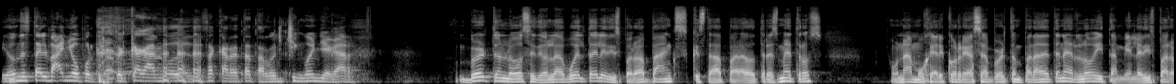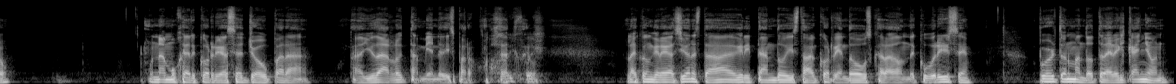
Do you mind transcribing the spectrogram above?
¿Y dónde está el baño? Porque me estoy cagando desde esa carreta. Tardó un chingo en llegar. Burton luego se dio la vuelta y le disparó a Banks, que estaba parado tres metros. Una mujer corrió hacia Burton para detenerlo y también le disparó. Una mujer corrió hacia Joe para ayudarlo y también le disparó. O sea, Ay, hijo. la congregación estaba gritando y estaba corriendo a buscar a dónde cubrirse. Burton mandó traer el cañón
